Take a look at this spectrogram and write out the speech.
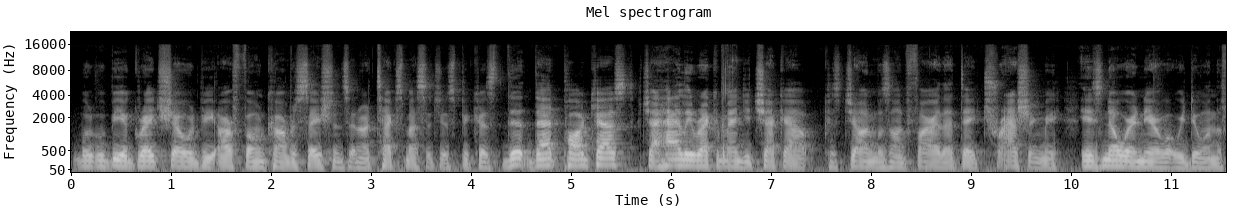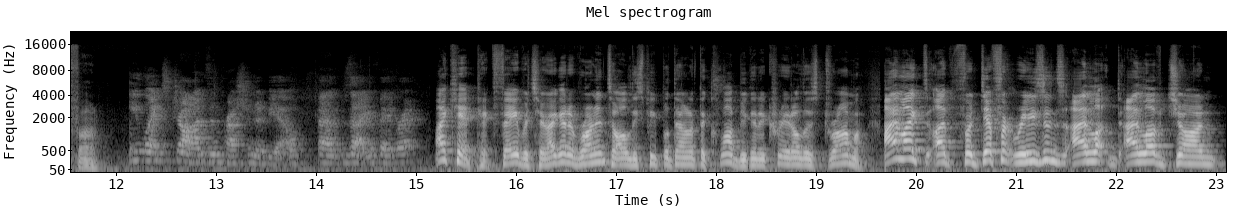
What would be a great show would be our phone conversations and our text messages because th- that podcast, which I highly recommend you check out because Jon was on fire that day trashing me, is nowhere near what we do on the phone. You liked Jon's impression of you. Uh, was that your favorite? I can't pick favorites here. I got to run into all these people down at the club. You're going to create all this drama. I liked, uh, for different reasons, I, lo- I love Jon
